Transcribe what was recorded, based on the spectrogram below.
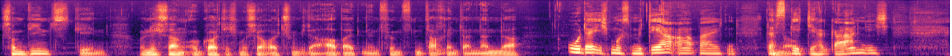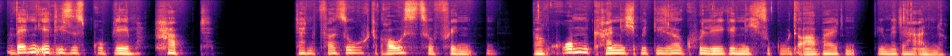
zum Dienst gehen und nicht sagen, oh Gott, ich muss ja heute schon wieder arbeiten, den fünften Tag hintereinander. Oder ich muss mit der arbeiten, das genau. geht ja gar nicht. Wenn ihr dieses Problem habt, dann versucht rauszufinden, warum kann ich mit dieser Kollegin nicht so gut arbeiten wie mit der anderen.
